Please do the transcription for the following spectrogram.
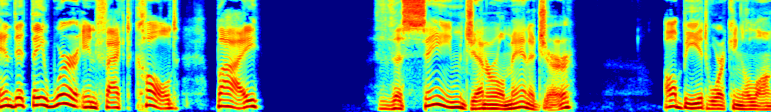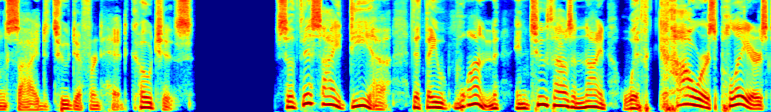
and that they were in fact called by the same general manager, albeit working alongside two different head coaches. So this idea that they won in 2009 with Cowher's players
